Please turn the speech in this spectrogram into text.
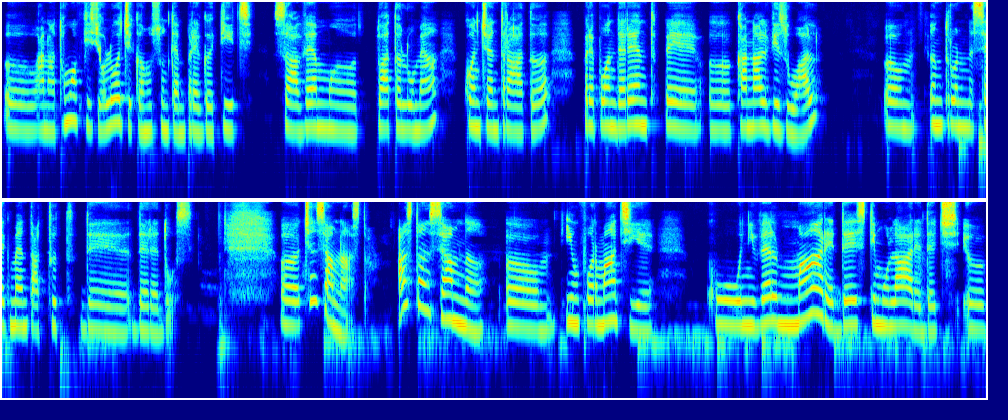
uh, anatomofiziologică, nu suntem pregătiți să avem toată lumea concentrată, preponderent pe canal vizual, um, într-un segment atât de, de redus. Uh, ce înseamnă asta? Asta înseamnă uh, informație cu nivel mare de stimulare, deci uh,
